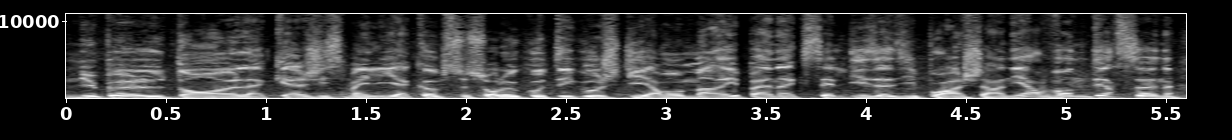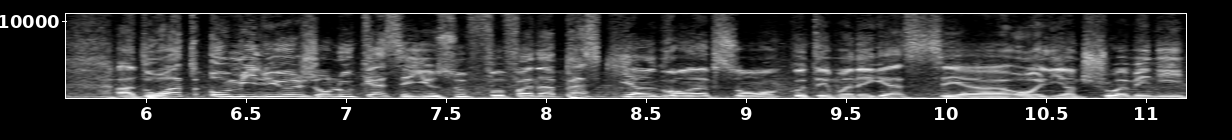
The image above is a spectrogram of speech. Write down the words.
Nubel dans la cage, Ismail Jacobs sur le côté gauche, Guillermo Maripan, Axel Dizazi pour la charnière, Vanderson à droite, au milieu Jean-Lucas et Youssouf Fofana parce qu'il y a un grand absent côté monégasque, c'est Aurélien Chouameni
